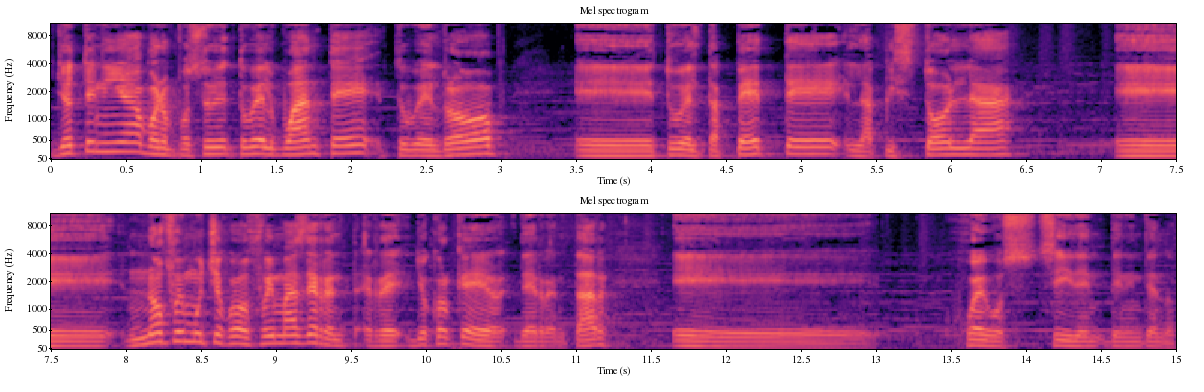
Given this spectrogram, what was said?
Yo tenía, bueno, pues tuve, tuve el guante, tuve el rob, eh, tuve el tapete, la pistola. Eh, no fue mucho juego, fue más de rentar, yo creo que de, de rentar eh, juegos, sí, de, de Nintendo.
